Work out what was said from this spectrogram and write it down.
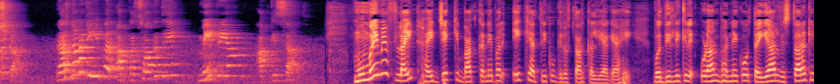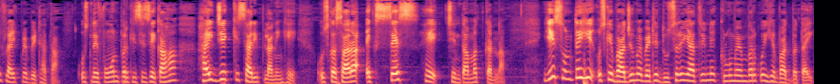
नमस्कार। राजनामा टीवी पर आपका स्वागत है। मैं प्रिया, आपके साथ। मुंबई में फ़्लाइट हाईजैक की बात करने पर एक यात्री को गिरफ़्तार कर लिया गया है। वह दिल्ली के लिए उड़ान भरने को तैयार विस्तारा की फ़्लाइट में बैठा था। उसने फ़ोन पर किसी से कहा, हाईजैक की सारी प्लानिंग है। उसका सारा एक्सेस है, चिंता मत करना। ये सुनते ही उसके बाजू में बैठे दूसरे यात्री ने क्रू मेंबर को यह बात बताई।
